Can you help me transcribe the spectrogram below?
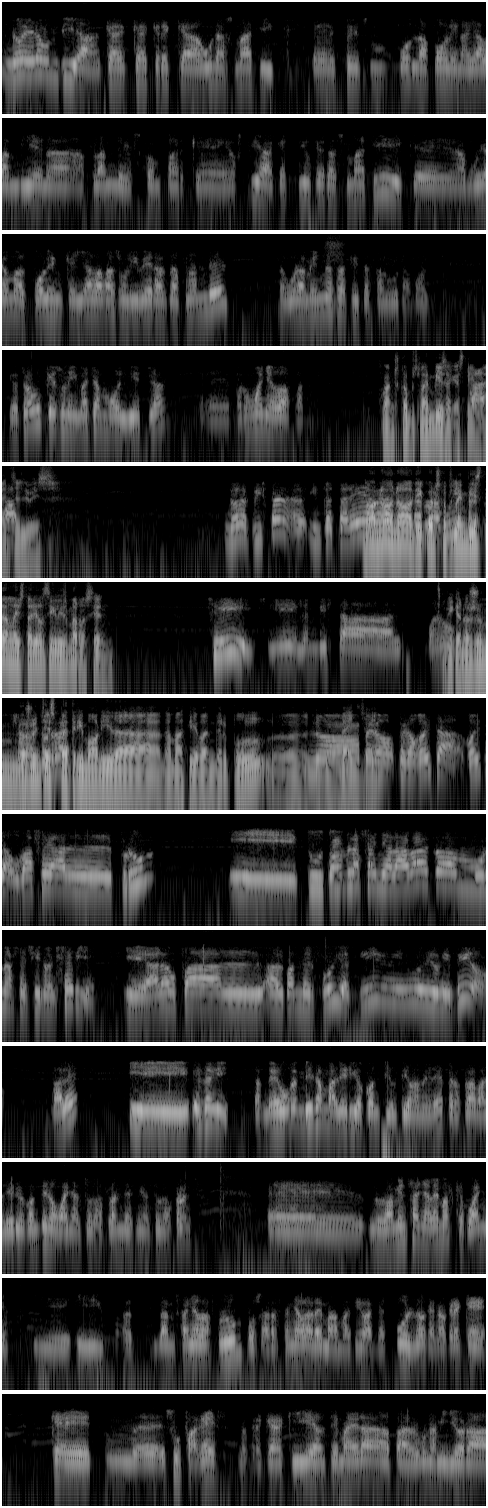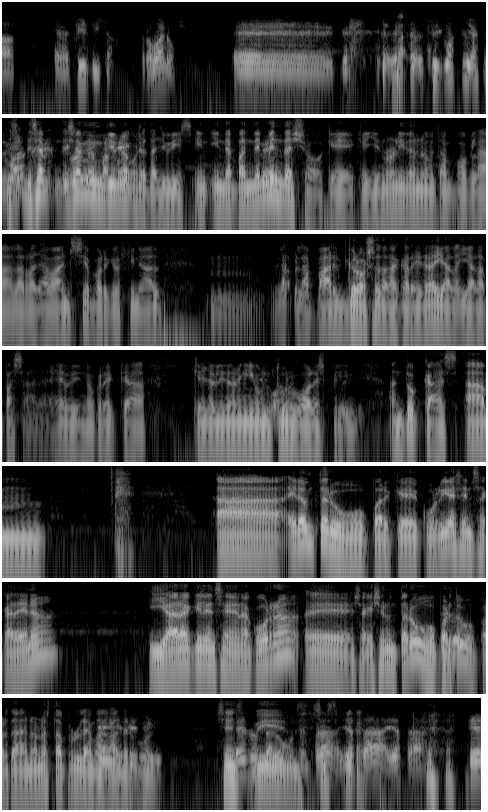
no era un dia que, que crec que un asmàtic eh, fes molt de polen allà a l'ambient a Flandes, com perquè, hòstia, aquest tio que és asmàtic, eh, avui amb el polen que hi ha de les oliveres de Flandes, segurament necessita salbutamol. Jo trobo que és una imatge molt lletja eh, per un guanyador de Flandes. Quants cops l'hem vist, aquesta Ah, imatge, ah. Lluís? No l'has vista? Eh, Intentaré... No, no, no, dic quants cops l'hem vist en la història del ciclisme recent. Sí, sí, l'hem vista... Bueno, Vull dir que no és un, no és un gest patrimoni de, de Mathieu Van Der Poel, eh, ni No, molt menys, però, eh? però Goita, Goita, ho va fer el Prum i tothom l'assenyalava com un assassino en sèrie. I ara ho fa el, el Van Der Poel i aquí ningú diu ni pio, ¿vale? I, és a dir, també ho hem vist amb Valerio Conti últimament, eh? però clar, Valerio Conti no guanya el Tour de Flandes ni el Tour de França. Eh, normalment senyalem els que guanyen i, i vam senyalar Froome, doncs ara senyalarem a Mathieu Van Der Poel, no? que no crec que, que eh, s'ofegués. Jo crec que aquí el tema era per una millora eh, física. Però bueno, eh, Va. estic. Deixa'm, deixa'm dir una coseta, Lluís. In, independentment Sí. d'això, que, que jo no li dono tampoc la, la rellevància, perquè al final mm, la, la part grossa de la carrera ja, ja l'ha passada, eh? Vull dir, no crec que, que allò li doni un turbo a l'esprint. En tot cas, um, uh, era un tarugo perquè corria sense cadena i ara que li ensenyen a córrer eh, segueixen un tarugo per tu, per tant on està el problema de Van Der Poel? Sense, És un tarugo sí, sempre, ja està, ja està. que,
